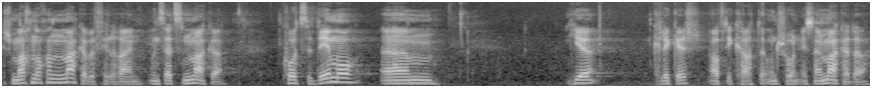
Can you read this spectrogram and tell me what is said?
ich mache noch einen Markerbefehl rein und setze einen Marker. Kurze Demo. Ähm, hier klicke ich auf die Karte und schon ist ein Marker da.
